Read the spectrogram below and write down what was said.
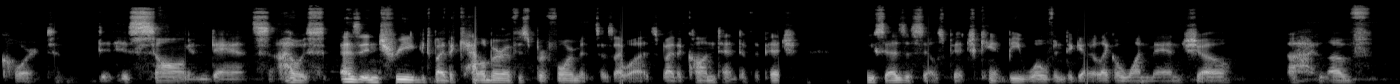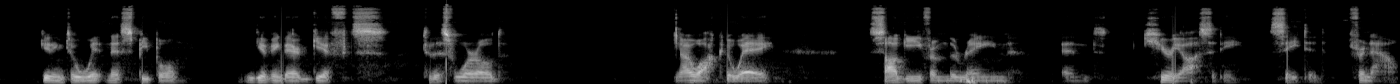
court did his song and dance. I was as intrigued by the caliber of his performance as I was by the content of the pitch. Who says a sales pitch can't be woven together like a one man show? Ah, I love getting to witness people giving their gifts to this world. I walked away, soggy from the rain and curiosity sated for now.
